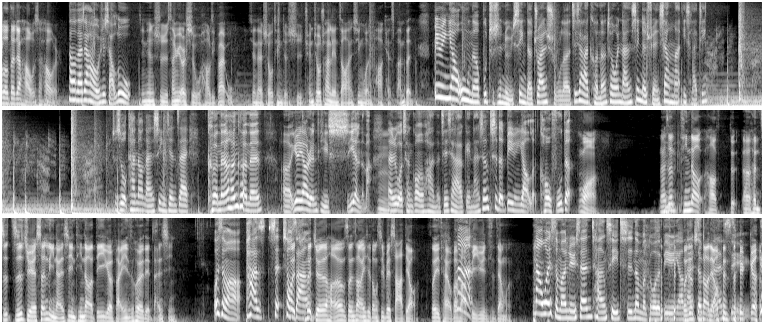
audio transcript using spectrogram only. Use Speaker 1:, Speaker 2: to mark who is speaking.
Speaker 1: Hello，大家好，我是浩尔。
Speaker 2: Hello，大家好，我是小鹿。
Speaker 1: 今天是三月二十五号，礼拜五。你现在收听的是全球串联早安新闻 Podcast 版本。
Speaker 2: 避孕药物呢，不只是女性的专属了，接下来可能成为男性的选项吗？一起来听。就是我看到男性现在可能很可能，呃，因为要人体实验了嘛，
Speaker 1: 嗯
Speaker 2: 那如果成功的话呢，接下来要给男生吃的避孕药了，口服的。
Speaker 1: 哇，男生听到、好，对，呃，很直直觉，生理男性听到的第一个反应是会有点担心，
Speaker 2: 为什么？怕受受
Speaker 1: 会
Speaker 2: 伤？
Speaker 1: 会？觉得好像身上一些东西被杀掉，所以才有办法避孕，是这样吗？
Speaker 2: 那为什么女生长期吃那么多的避孕药，
Speaker 1: 我就知
Speaker 2: 男生不
Speaker 1: 道你要问
Speaker 2: 担心？
Speaker 1: 这个，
